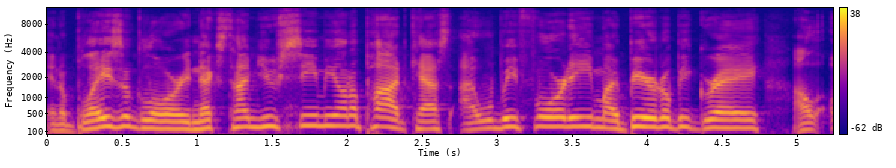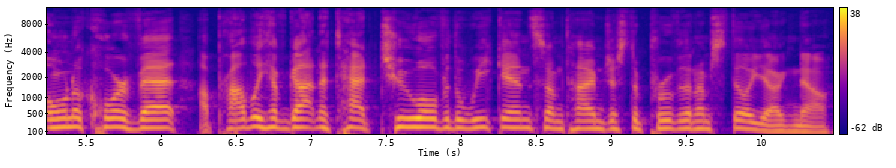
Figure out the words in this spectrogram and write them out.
in a blaze of glory. Next time you see me on a podcast, I will be 40. My beard will be gray. I'll own a Corvette. I'll probably have gotten a tattoo over the weekend sometime just to prove that I'm still young. No.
